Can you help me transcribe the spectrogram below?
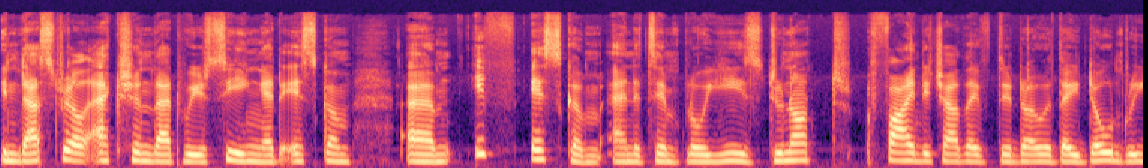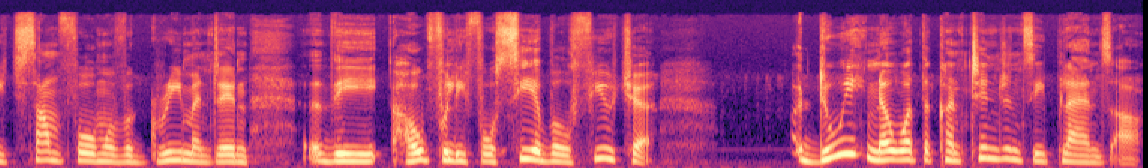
industrial action that we're seeing at Eskom, um, if Eskom and its employees do not find each other, if they don't, they don't reach some form of agreement in the hopefully foreseeable future, do we know what the contingency plans are?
